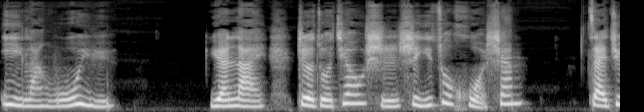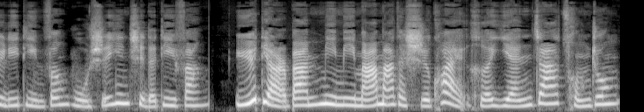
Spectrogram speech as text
一览无余。原来这座礁石是一座火山，在距离顶峰五十英尺的地方，雨点儿般密密麻麻的石块和岩渣丛中。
